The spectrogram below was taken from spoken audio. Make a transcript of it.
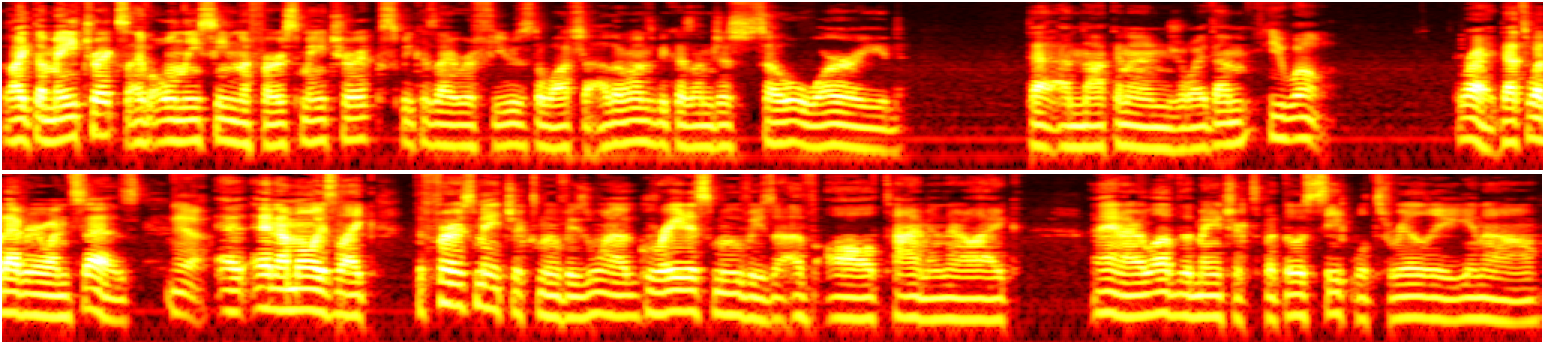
like the matrix i've only seen the first matrix because i refuse to watch the other ones because i'm just so worried that i'm not going to enjoy them you won't. right that's what everyone says Yeah. and, and i'm always like the first matrix movie is one of the greatest movies of all time and they're like man i love the matrix but those sequels really you know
